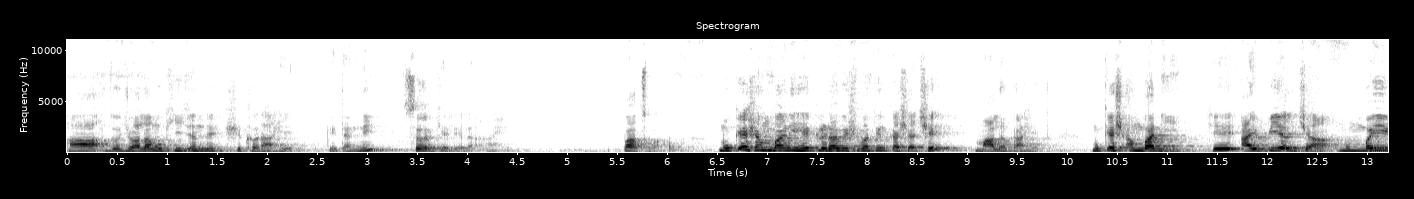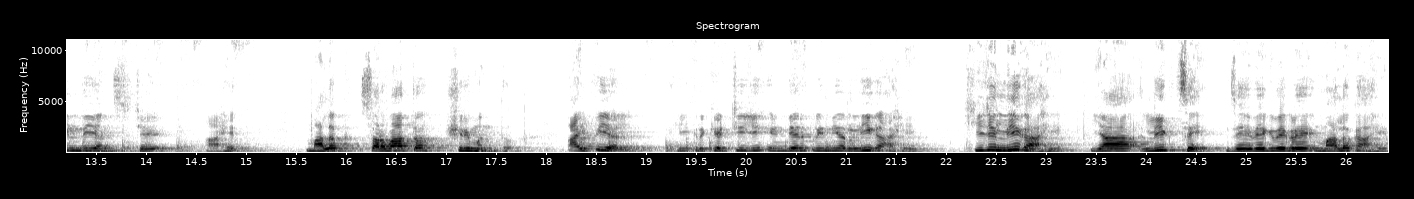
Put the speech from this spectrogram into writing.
हा जो ज्वालामुखीजन्य शिखर आहे ते त्यांनी सर केलेलं आहे. पाचवा मुकेश अंबानी हे क्रीडा विश्वातील कशाचे? मालक आहेत. मुकेश अंबानी हे आय पी एलच्या मुंबई इंडियन्सचे आहेत. मालक सर्वात श्रीमंत. आय पी एल ही क्रिकेटची जी इंडियन प्रीमियर लीग आहे ही जी लीग आहे या लीगचे जे वेगवेगळे मालक आहेत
